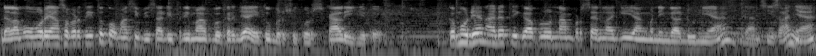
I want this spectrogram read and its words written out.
dalam umur yang seperti itu kok masih bisa diterima bekerja itu bersyukur sekali gitu. Kemudian ada 36% lagi yang meninggal dunia dan sisanya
